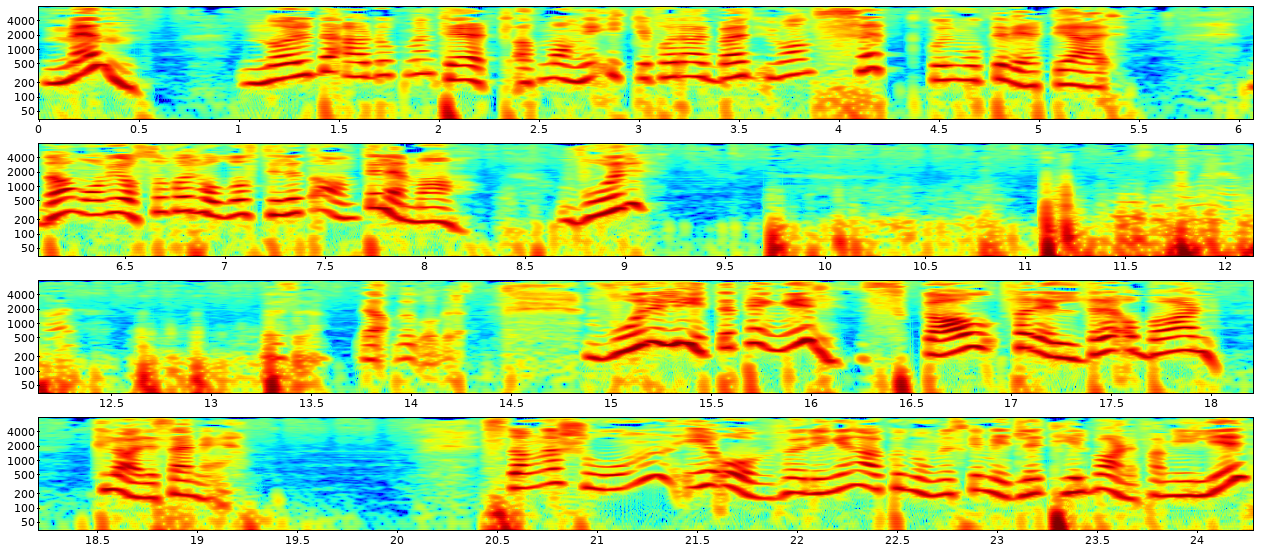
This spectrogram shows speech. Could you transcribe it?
Men når det er dokumentert at mange ikke får arbeid uansett hvor motivert de er, da må vi også forholde oss til et annet dilemma. Hvor Ja, det går bra. Hvor lite penger skal foreldre og barn klare seg med? Stagnasjonen i overføringen av økonomiske midler til barnefamilier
